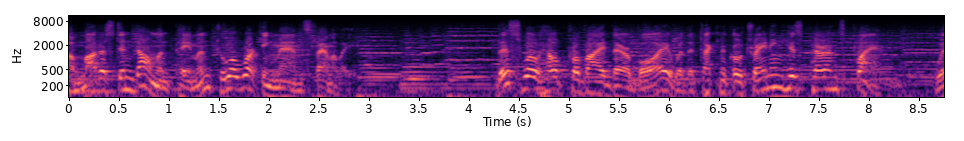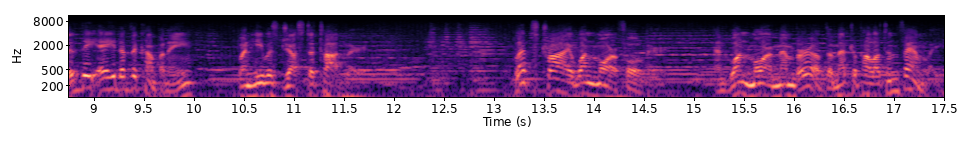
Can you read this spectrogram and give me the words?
A modest endowment payment to a working man's family. This will help provide their boy with the technical training his parents planned with the aid of the company when he was just a toddler. Let's try one more folder and one more member of the Metropolitan family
